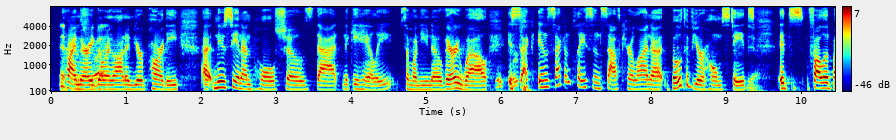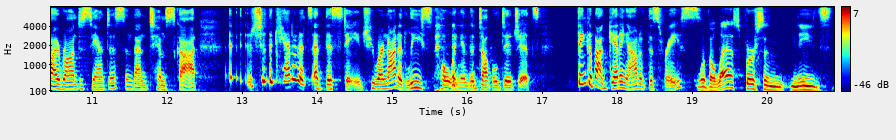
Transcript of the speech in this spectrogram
primary right. going on in your party. A new CNN poll shows that Nikki Haley, someone you know very well, is sec- in second place in South Carolina, both of your home states. Yeah. It's followed by Ron DeSantis and then Tim Scott. Uh, Should the candidates at this stage, who are not at least polling in the double digits, think about getting out of this race? Well, the last person needs,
